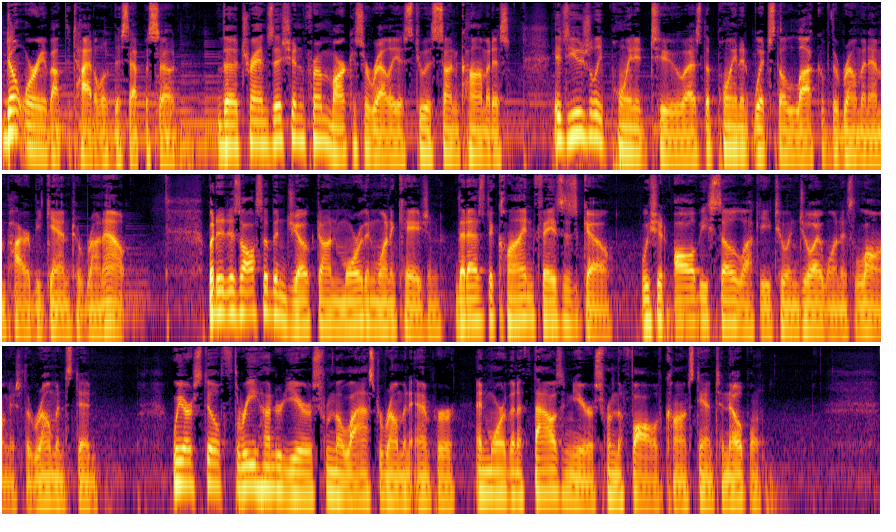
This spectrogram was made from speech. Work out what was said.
Don't worry about the title of this episode. The transition from Marcus Aurelius to his son Commodus is usually pointed to as the point at which the luck of the Roman Empire began to run out. But it has also been joked on more than one occasion that as decline phases go, we should all be so lucky to enjoy one as long as the Romans did. We are still 300 years from the last Roman emperor and more than a thousand years from the fall of Constantinople.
